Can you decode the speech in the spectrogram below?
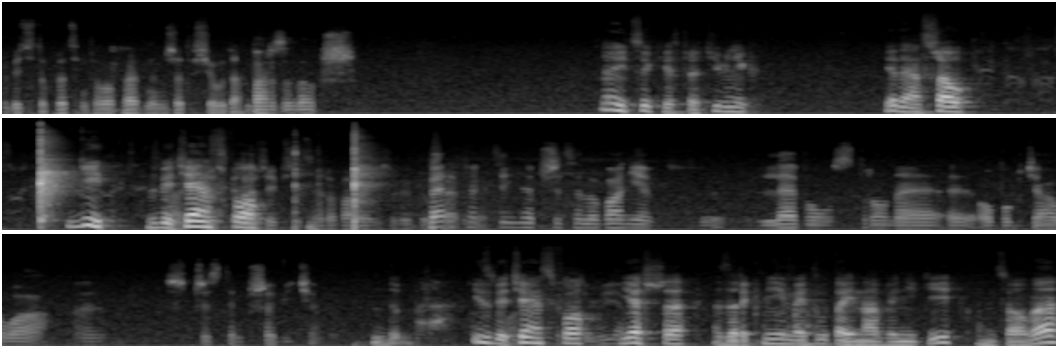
żeby być stuprocentowo pewnym, że to się uda. Bardzo dobrze. No i cyk jest przeciwnik. Jeden strzał. Git. Tak, Zwycięstwo. troszkę bardziej przycelowałem, żeby był pewny. Perfekcyjne przycelowanie w lewą stronę y, obok działa y, z czystym przebiciem. Dobra. I zwycięstwo. Jeszcze zerknijmy tutaj na wyniki końcowe.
